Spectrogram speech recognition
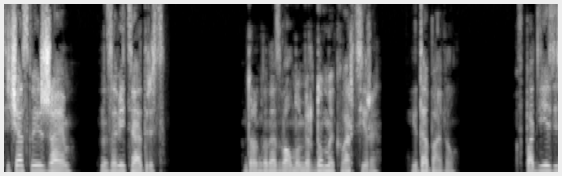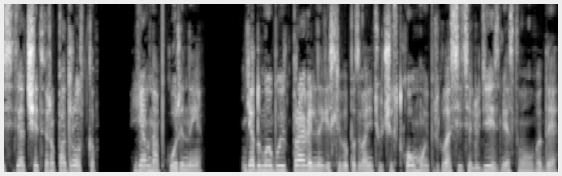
Сейчас выезжаем. Назовите адрес. Дронго назвал номер дома и квартиры. И добавил. В подъезде сидят четверо подростков, явно обкуренные. Я думаю, будет правильно, если вы позвоните участковому и пригласите людей из местного УВД.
